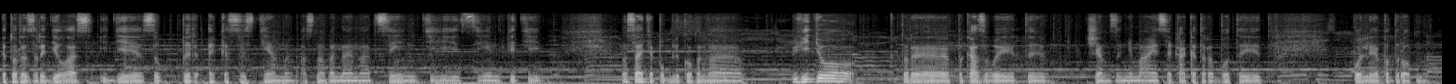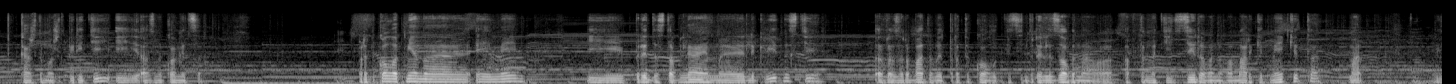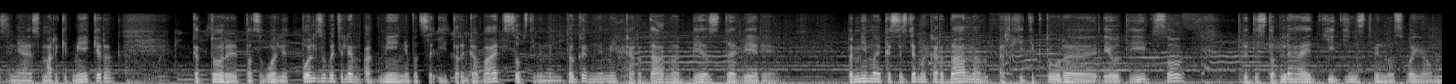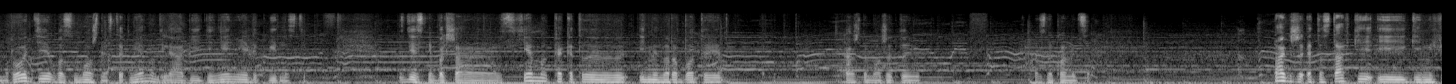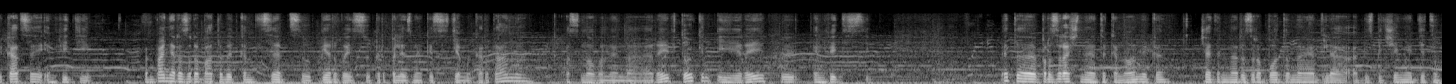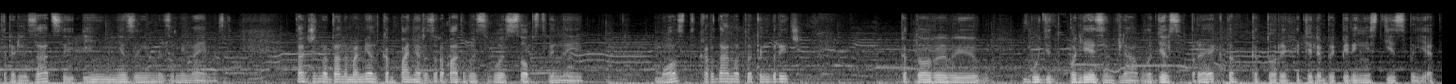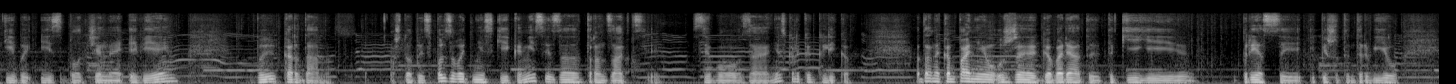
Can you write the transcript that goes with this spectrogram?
которая зародилась идея супер экосистемы, основанная на CNT, CNFT. На сайте опубликовано видео, которое показывает, э, чем занимается, как это работает более подробно. Каждый может перейти и ознакомиться. Протокол отмена AMA и предоставляемой ликвидности разрабатывает протокол децентрализованного автоматизированного маркетмейкера, мар, извиняюсь, маркетмейкера, который позволит пользователям обмениваться и торговать собственными токенами Cardano без доверия. Помимо экосистемы Cardano, архитектура EOTXO предоставляет единственную в своем роде возможность обмена для объединения ликвидности. Здесь небольшая схема, как это именно работает. Каждый может ознакомиться. Также это ставки и геймификация NFT. Компания разрабатывает концепцию первой суперполезной экосистемы Cardano, основанной на Rave токен и Rave NVTC. Это прозрачная экономика, тщательно разработанная для обеспечения децентрализации и незаменяемости. Также на данный момент компания разрабатывает свой собственный мост Cardano Token Bridge, который будет полезен для владельцев проектов, которые хотели бы перенести свои активы из блокчейна EVM в Cardano, чтобы использовать низкие комиссии за транзакции, всего за несколько кликов. О данной компании уже говорят такие прессы и пишут интервью,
